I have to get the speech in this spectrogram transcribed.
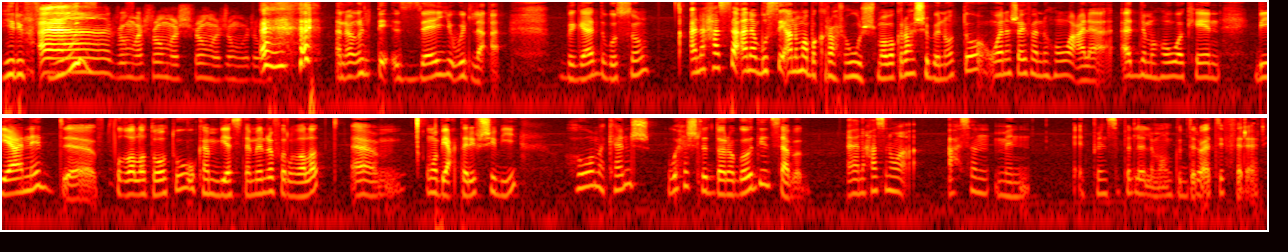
هي refused آه rumor rumor rumor rumor rumor. أنا قلت إزاي يقول لأ؟ بجد بصوا أنا حاسة أنا بصي أنا ما بكرهوش ما بكرهش بينوتو وأنا شايفة إن هو على قد ما هو كان بيعند آه، في غلطاته وكان بيستمر في الغلط وما بيعترفش بيه هو ما كانش وحش للدرجة دي لسبب. أنا حاسة إن هو أحسن من ال principal اللي موجود دلوقتي في فيراري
